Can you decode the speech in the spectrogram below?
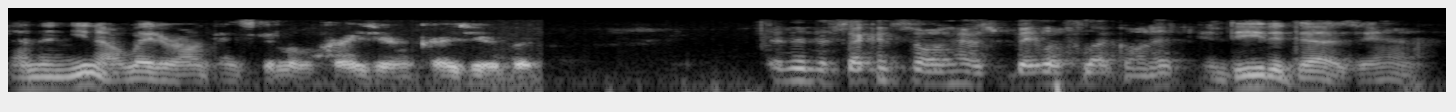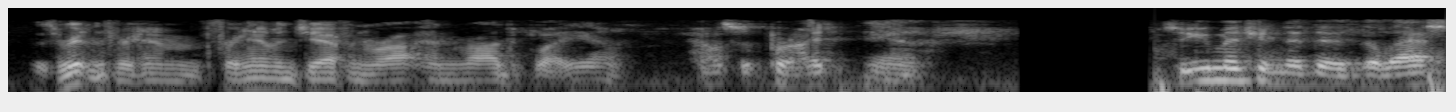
And then you know later on things get a little crazier and crazier, but. And then the second song has Bela Fleck on it. Indeed, it does. Yeah, it was written for him, for him and Jeff and Rod, and Rod to play. Yeah. House of Pride. Yeah. So you mentioned that the the last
